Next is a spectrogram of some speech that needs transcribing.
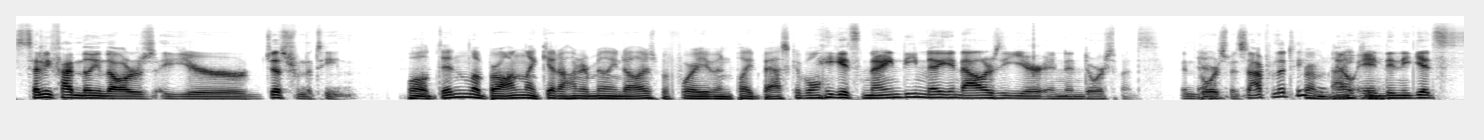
75 million dollars a year just from the team? Well, didn't LeBron like get $100 million before he even played basketball? He gets ninety million dollars a year in endorsements. Endorsements, not from the team. From No, Nike. and then he gets,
